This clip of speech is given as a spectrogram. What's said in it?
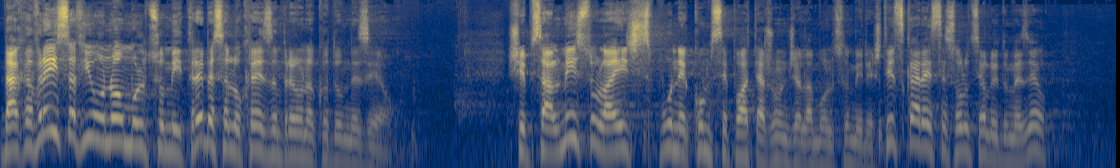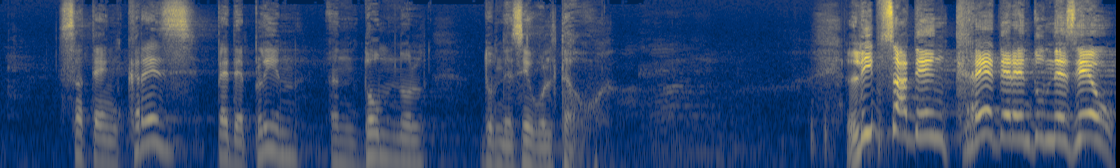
Dacă vrei să fii un om mulțumit, trebuie să lucrezi împreună cu Dumnezeu. Și psalmistul aici spune cum se poate ajunge la mulțumire. Știți care este soluția lui Dumnezeu? Să te încrezi pe deplin în Domnul Dumnezeul tău. Lipsa de încredere în Dumnezeu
